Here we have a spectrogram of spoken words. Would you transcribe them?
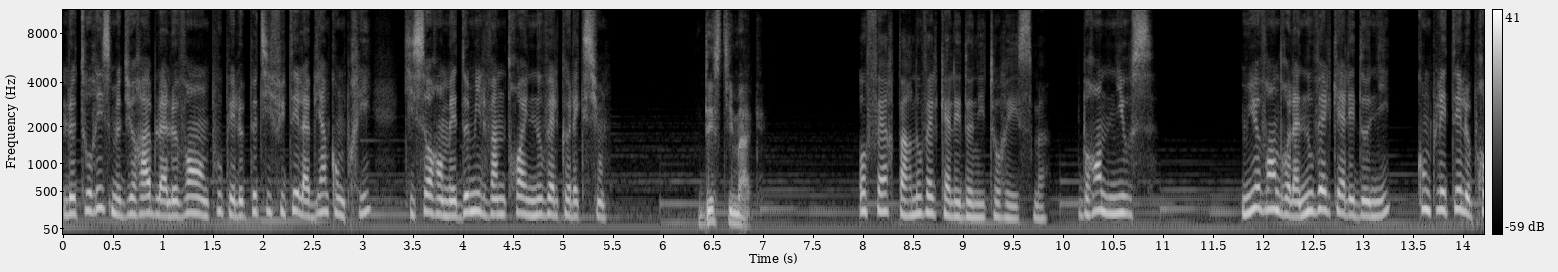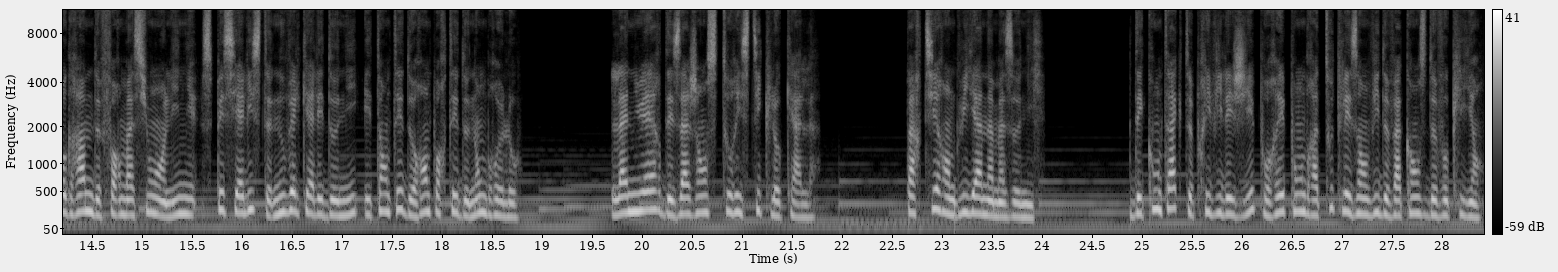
Le tourisme durable a le vent en poupe et le Petit Futé l'a bien compris, qui sort en mai 2023 une nouvelle collection. Destimac. Offert par Nouvelle-Calédonie Tourisme. Brand News. Mieux vendre la Nouvelle-Calédonie, compléter le programme de formation en ligne spécialiste Nouvelle-Calédonie et tenter de remporter de nombreux lots. L'annuaire des agences touristiques locales. Partir en Guyane Amazonie. Des contacts privilégiés pour répondre à toutes les envies de vacances de vos clients.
